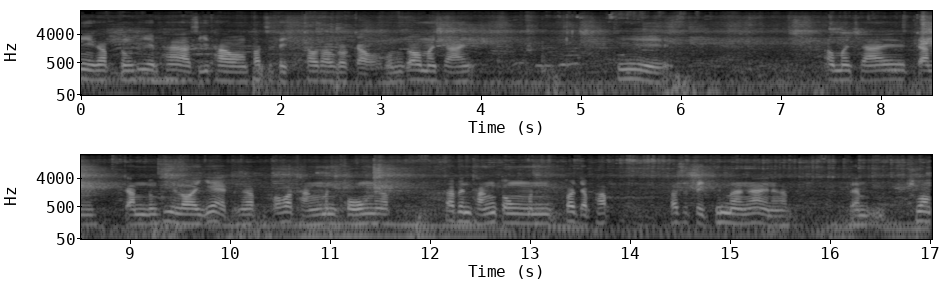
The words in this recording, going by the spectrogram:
นี่ครับตรงที่ผ้าสีเทาพลาสติกเทาๆเก่าๆผมก็เอามาใช้ ที่ เอามาใช้กันกันตรงที่รอยแยกนะครับ เพราะว่าถังมันโค้งนะครับ ถ้าเป็นถังตรงมันก็จะพับพลาสติกขึ้นมาง่ายนะครับ แต่ช่วง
